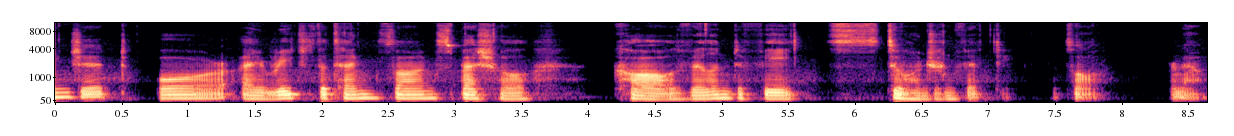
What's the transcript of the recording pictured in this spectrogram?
change it or I reach the 10 song special called Villain Defeats 250. That's all for now.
